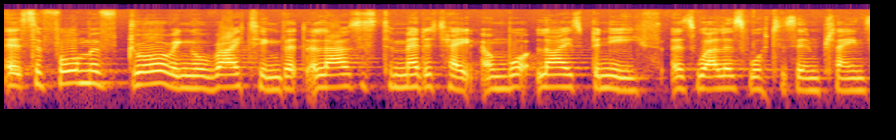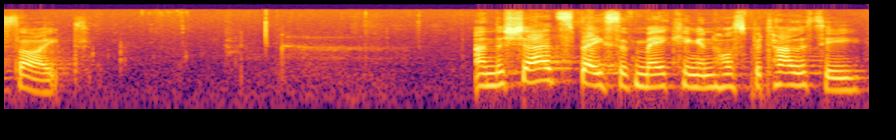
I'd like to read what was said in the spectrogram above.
It's a form of drawing or writing that allows us to meditate on what lies beneath as well as what is in plain sight. And the shared space of making and hospitality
